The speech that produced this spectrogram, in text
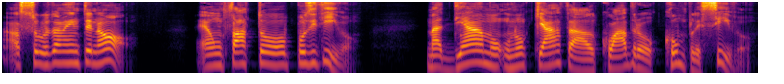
assolutamente no. È un fatto positivo. Ma diamo un'occhiata al quadro complessivo.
